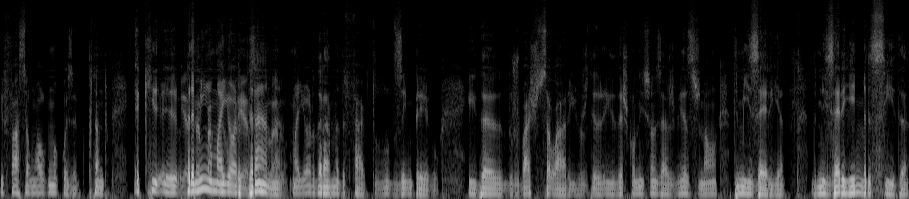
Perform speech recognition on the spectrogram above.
e façam alguma coisa. Portanto, aqui, eh, para mim o maior drama, o maior drama de facto do desemprego e da, dos baixos salários e das condições às vezes não de miséria, de miséria imerecida,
